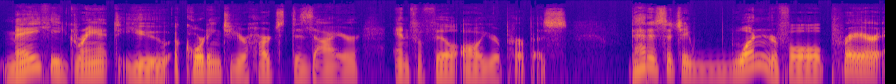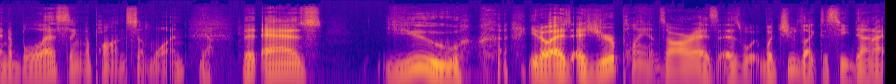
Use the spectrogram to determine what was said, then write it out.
May He grant you according to your heart's desire and fulfill all your purpose. That is such a wonderful prayer and a blessing upon someone. Yeah. That as you you know as as your plans are as as wh- what you'd like to see done. I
